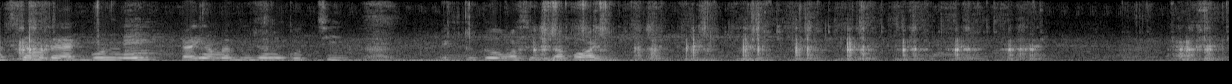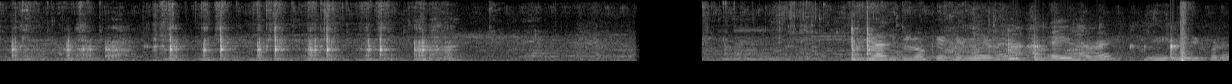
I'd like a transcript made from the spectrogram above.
আজকে আমাদের এক বোন নেই, তাই আমরা দুজনে করছি। একটু তো অসুবিধা হয় পেঁয়াজগুলো কেটে নেবেন এইভাবে মিহি করে।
